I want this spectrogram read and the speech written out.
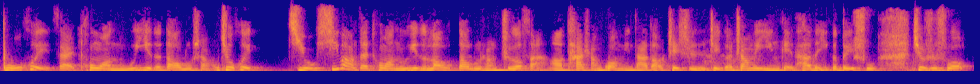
不会在通往奴役的道路上，就会有希望在通往奴役的道道路上折返啊，踏上光明大道。这是这个张维迎给他的一个背书，就是说，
